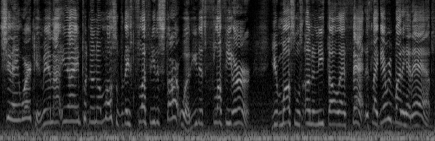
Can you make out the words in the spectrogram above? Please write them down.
Shit ain't working, man. I, you know, I ain't putting on no muscle, but they fluffy to start with. You just fluffier. Your muscles underneath all that fat. It's like everybody had abs.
